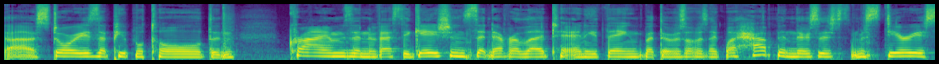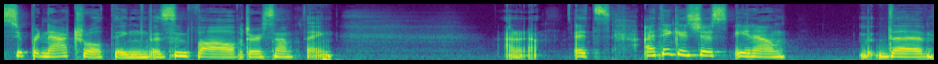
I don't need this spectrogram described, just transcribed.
uh, stories that people told and crimes and investigations that never led to anything but there was always like what happened there's this mysterious supernatural thing that's involved or something I don't know. It's I think it's just, you know, the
